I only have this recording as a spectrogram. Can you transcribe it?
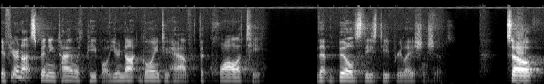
if you're not spending time with people, you're not going to have the quality that builds these deep relationships. So,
